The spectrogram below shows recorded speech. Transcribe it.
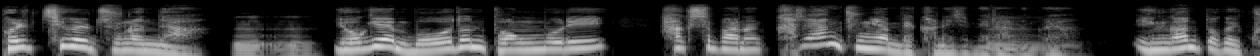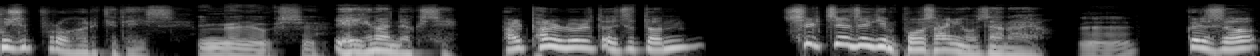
벌칙을 주느냐 음, 음. 요게 모든 동물이 학습하는 가장 중요한 메커니즘이라는 음. 거예요. 인간도 거의 90%가 그렇게 돼 있어요. 인간 역시. 예, 인간 역시. 발판을 누릴 때 어쨌든 실제적인 보상이 오잖아요. 예. 그래서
